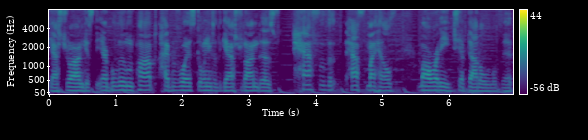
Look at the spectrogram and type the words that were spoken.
Gastrodon gets the air balloon popped. Hyper Voice going into the Gastrodon does half of the half of my health. I'm already chipped out a little bit.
